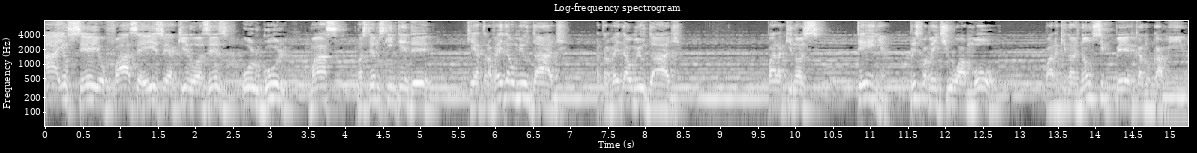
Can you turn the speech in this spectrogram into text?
ah, eu sei, eu faço, é isso, é aquilo, às vezes orgulho, mas nós temos que entender que é através da humildade, através da humildade, para que nós tenha, principalmente o amor, para que nós não se perca no caminho,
